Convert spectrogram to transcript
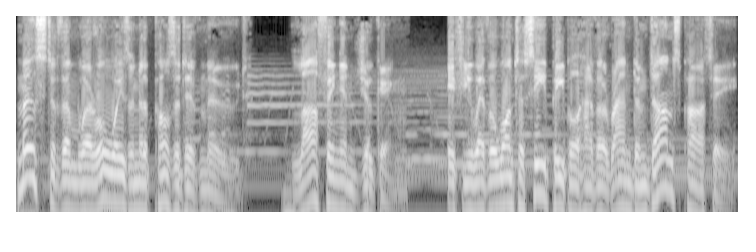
Most of them were always in a positive mood. Laughing and joking. If you ever want to see people have a random dance party,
